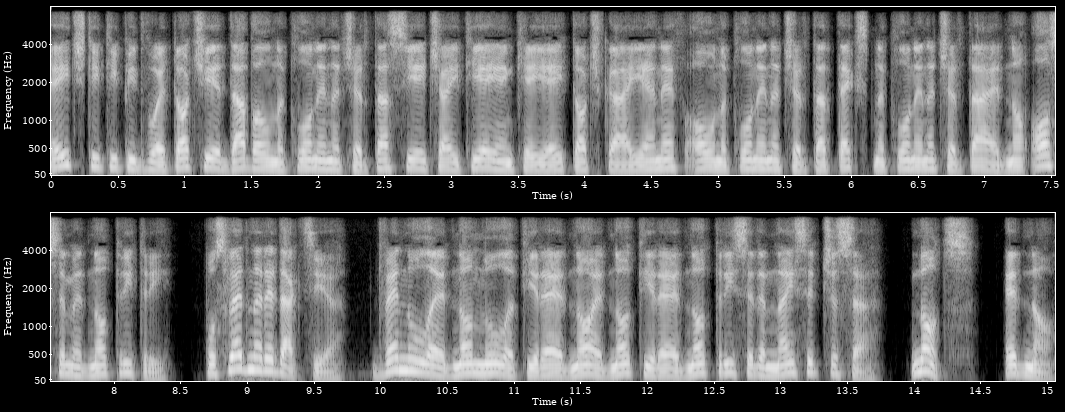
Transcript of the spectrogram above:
http двоеточие дабл наклонена черта chitanka.info наклонена черта текст наклонена черта 18133. Последна редакция. 2010-11-1317 часа. НОЦ. 1.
